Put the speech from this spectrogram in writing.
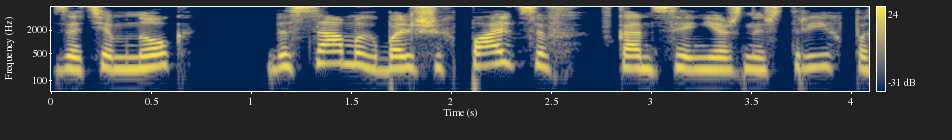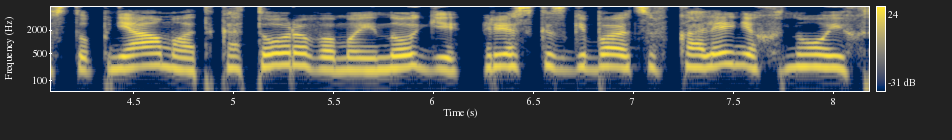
Затем ног, до самых больших пальцев, в конце нежный штрих по ступням, от которого мои ноги резко сгибаются в коленях, но их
